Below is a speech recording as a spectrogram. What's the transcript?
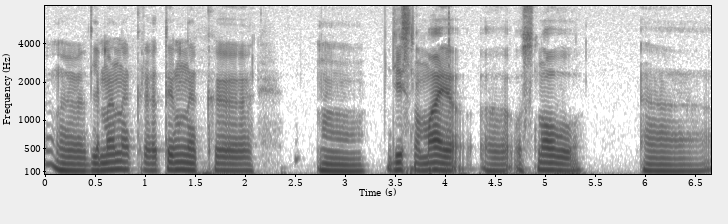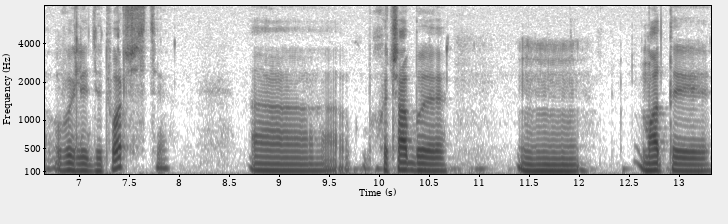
Е, для мене креативник е, дійсно має е, основу у вигляді творчості, хоча би мати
